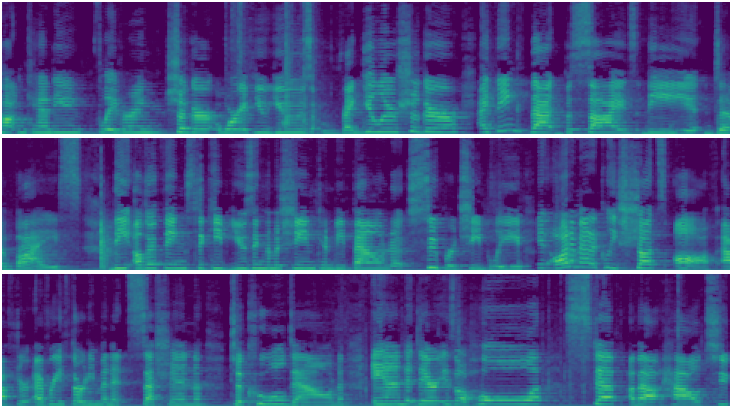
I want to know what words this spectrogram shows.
cotton candy flavoring sugar or if you use regular sugar. I think that besides the device, the other things to keep using the machine can be found super cheaply. It automatically shuts off after every 30 minute session to cool down and there is a whole step about how to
